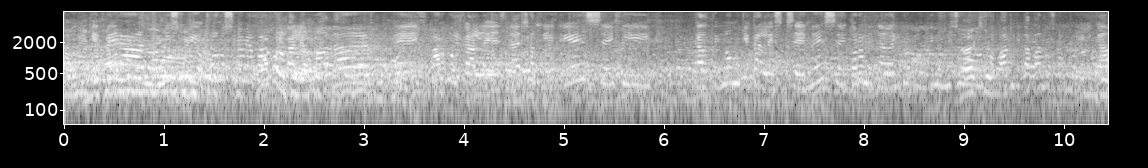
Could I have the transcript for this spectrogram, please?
από εκεί και πέρα νομίζω ότι ο Χρόνος είναι μια πάρα πολύ καλή ομάδα. Ε, έχει πάρα πολύ καλές νεαρές αθλήτριες, έχει κατά τη γνώμη και καλές ξένες. Ε, τώρα με την αλλαγή προπονητή νομίζω θα πάρουν και τα πάντα βαθμολογικά.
